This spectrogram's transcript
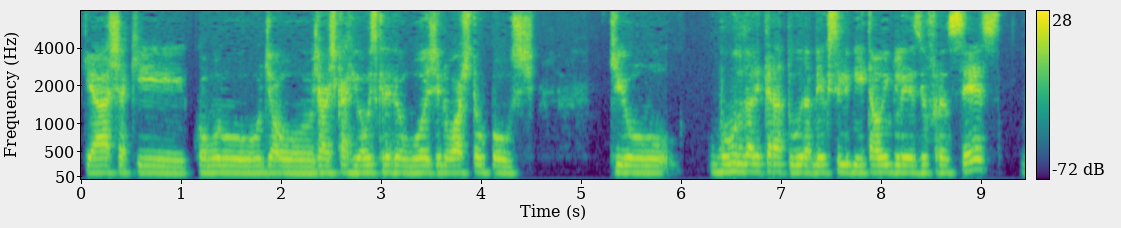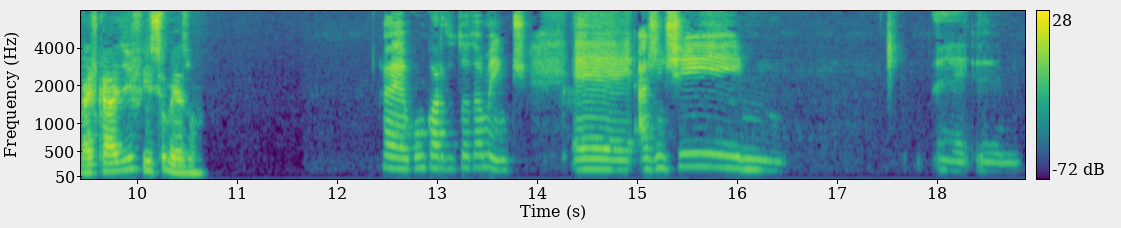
que acha que, como o George Carrion escreveu hoje no Washington Post, que o mundo da literatura meio que se limita ao inglês e o francês, vai ficar difícil mesmo. É, eu concordo totalmente. É, a gente. É, é,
